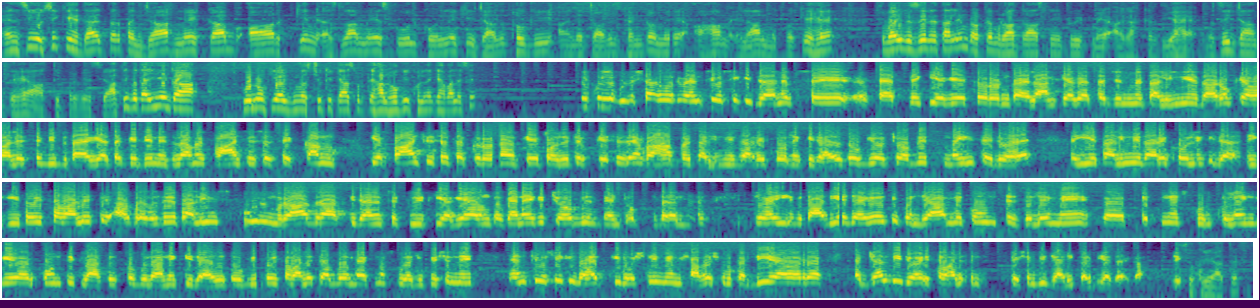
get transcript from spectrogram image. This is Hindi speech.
एनसीओसी की हिदायत पर पंजाब में कब और किन अजला में स्कूल खोलने की इजाज़त होगी? आइंदा 24 घंटों में अहम ऐलान मुतव है। सूबाई वज़ीर तालीम डॉक्टर मुराद रास ने ट्वीट में आगाह कर दिया है। मजीद जानते हैं आतिफ परवेज से। आतिफ, बताइएगा, स्कूलों की और यूनिवर्सिटियों की क्या सूरत हाल होगी खुलने के हवाले से? बिल्कुल, गुजशत जो एन सी ओ सी की जानब से फैसले किए गए थे और उनका ऐलान किया गया था, जिनमें तालीमी इदारों के हवाले से भी बताया गया था कि जिन अजला में पाँच फ़ीसद से कम या पाँच फ़ीसद तक कोरोना के पॉजिटिव केसेज हैं, वहाँ पर तालीमी इदारे खोलने की इजाज़त होगी और चौबीस मई से जो है, ये तालीमी इदारे खोलने की इजाज़त की तो इस हवाले से अब तालीम स्कूल मुराद राज की जानब से ट्वीट किया गया उनका कहना है कि चौबीस घंटों के अंदर अंदर जो है, ये बता दिया जाएगा कि पंजाब में कौन से ज़िले में कितने स्कूल खुलेंगे और कौन सी क्लासेस को बुलाने की इजाज़त होगी। तो इस हवाले से अब महकमा स्कूल एजुकेशन ने एनसीओसी की हिदायत की रोशनी में मुशावरा शुरू कर दी है और जल्द ही जो है इस हवाले से नोटिफिकेशन भी जारी कर दिया जाएगा। जी। शुक्रिया आतिफ।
